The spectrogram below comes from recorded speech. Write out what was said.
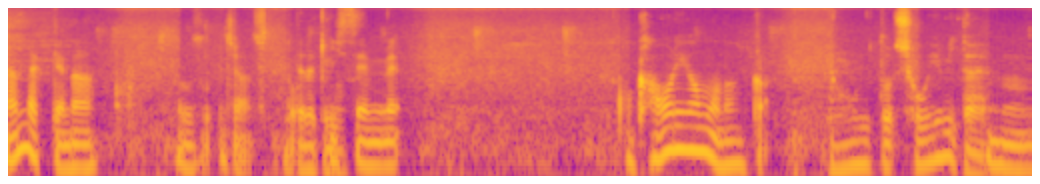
なんだっけな。どうぞ。じゃあちょっと、いただきます一戦目。こう香りがもうなんか、ほんと醤油みたいうん。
